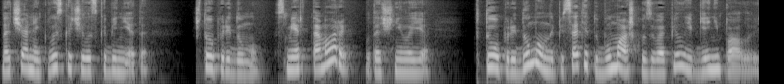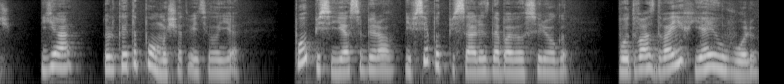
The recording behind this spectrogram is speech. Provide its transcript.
Начальник выскочил из кабинета. «Что придумал? Смерть Тамары?» – уточнила я. «Кто придумал написать эту бумажку?» – завопил Евгений Павлович. «Я. Только это помощь», – ответила я. «Подписи я собирал, и все подписались», – добавил Серега. «Вот вас двоих я и уволю».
